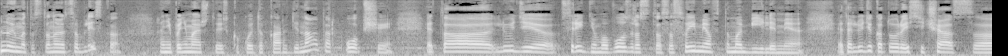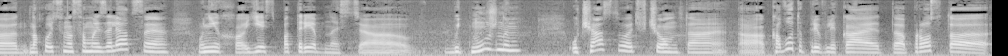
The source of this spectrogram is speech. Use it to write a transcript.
ну, им это становится близко, они понимают, что есть какой-то координатор общий. Это люди среднего возраста со своими автомобилями, это люди, которые сейчас э, находятся на самоизоляции, у них есть потребность э, быть нужным, участвовать в чем-то, а, кого-то привлекает а, просто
